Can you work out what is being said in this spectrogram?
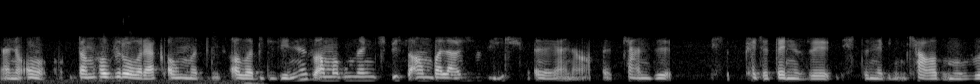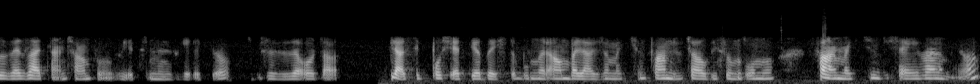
Yani oradan hazır olarak alabildiğiniz ama bunların hiçbirisi ambalajlı değil. E, yani kendi işte peçetenizi, işte ne bileyim kağıdınızı ve zaten çantanızı getirmeniz gerekiyor. Size de orada plastik poşet ya da işte bunları ambalajlamak için sandviç aldıysanız onu sarmak için bir şey vermiyor.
